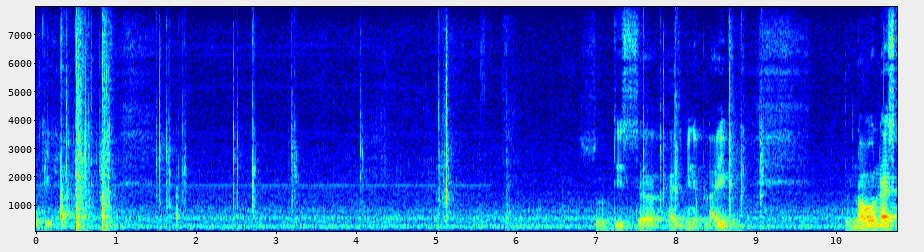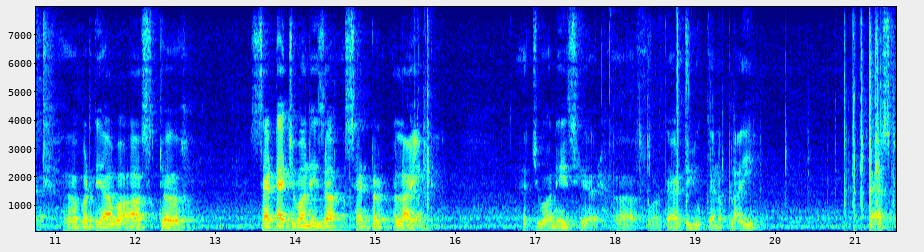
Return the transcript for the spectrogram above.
Okay. So this uh, has been applied. So now next uh, what they have asked uh, set h1 is a center aligned h1 is here. Uh, for that you can apply text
